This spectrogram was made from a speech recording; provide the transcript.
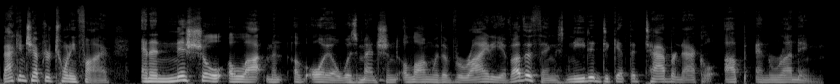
Back in chapter 25, an initial allotment of oil was mentioned, along with a variety of other things needed to get the tabernacle up and running.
